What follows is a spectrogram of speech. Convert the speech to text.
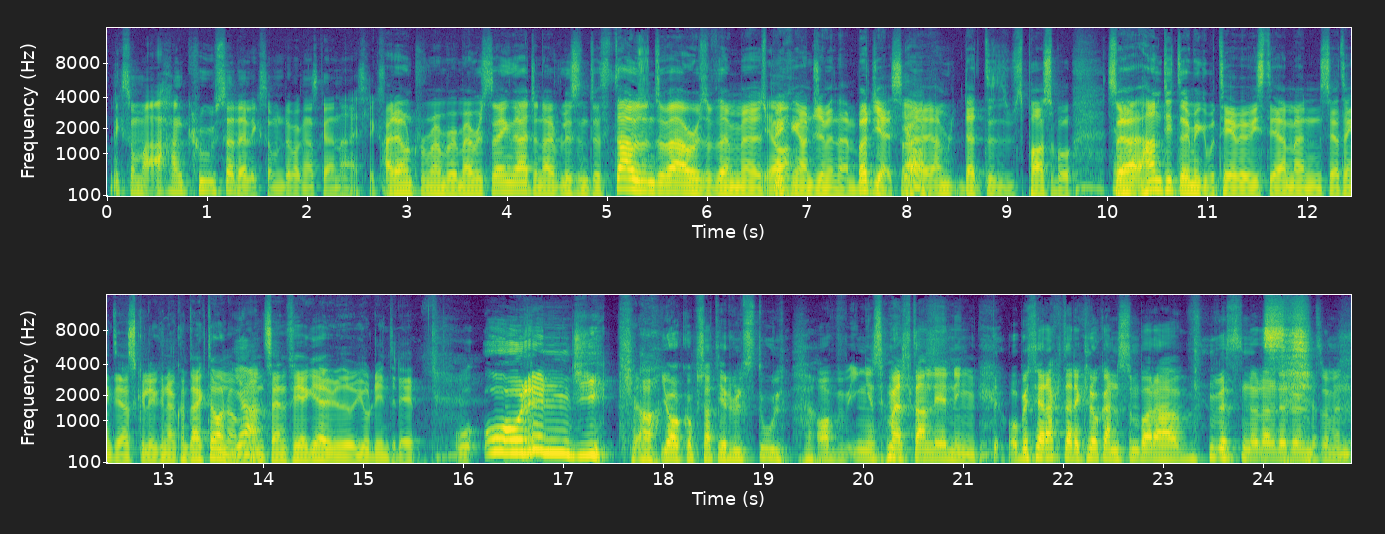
liksom, ah, han cruisade liksom. Det var ganska nice liksom. I don't remember him ever saying that and I've listened to thousands of hours of them uh, speaking on Jim and them. But yes, Ja. I, that is possible. Så jag, han tittar ju mycket på TV visste jag, men så jag tänkte jag skulle kunna kontakta honom. Ja. Men sen fegade jag ur och gjorde inte det. Och åren gick! Ja. Jakob satt i rullstol av ingen som helst anledning och betraktade klockan som bara snurrade runt som en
